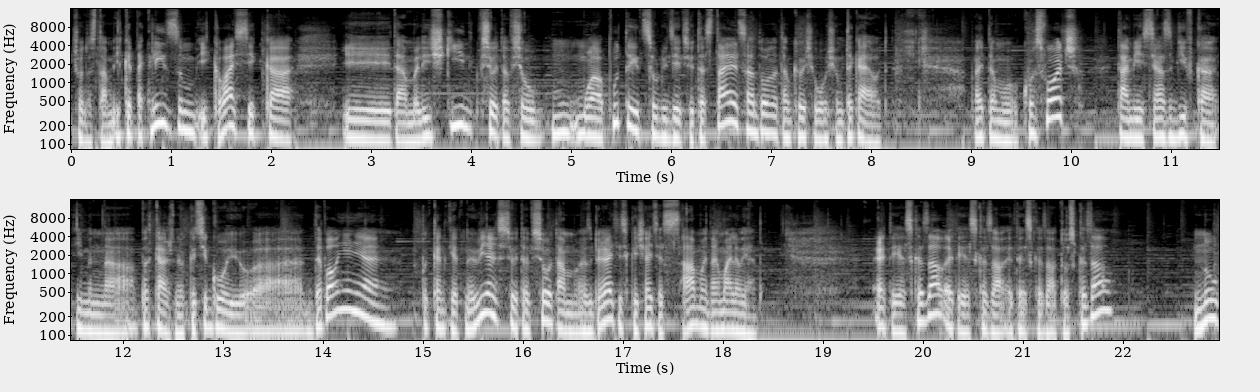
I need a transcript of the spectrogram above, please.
что у нас там, и катаклизм, и классика, и там лички, все это все путается у людей, все это ставится аддона, там, короче, в общем, такая вот Поэтому CourseWatch, там есть разбивка именно под каждую категорию э, дополнения, под конкретную версию, это все там разбирайтесь, скачайте самый нормальный вариант. Это я сказал, это я сказал, это я сказал, то сказал. Ну,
